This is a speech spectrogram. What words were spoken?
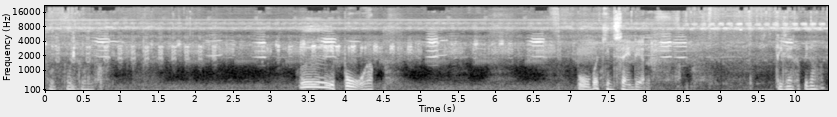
ตุนตุนตุนครับเอ้ยปูครับ ปูว่ากินใส่เดือน ตีเลยครับพี่น้องครับ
